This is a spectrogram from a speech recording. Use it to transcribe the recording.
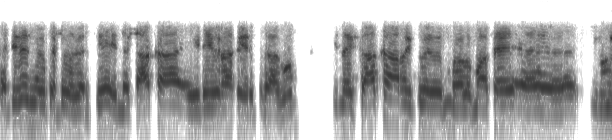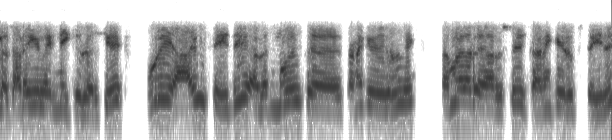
கட்டிடங்கள் கட்டுவதற்கு இந்த காக்கா இடையூறாக இருப்பதாகவும் இந்த காக்கா அமைப்பு மூலமாக அஹ், உள்ள தடைகளை நீக்குவதற்கு உரை ஆய்வு செய்து அதன் மூலம் க- கணக்கீடுகளை தமிழ்நாடு அரசு கணக்கெடுப்பு செய்து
